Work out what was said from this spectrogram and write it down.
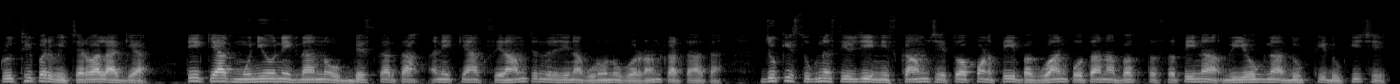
પૃથ્વી પર વિચારવા લાગ્યા. તે ક્યાંક મુનિઓને જ્ઞાનનો ઉપદેશ કરતા અને ક્યાંક શ્રી રામચંદ્રજીના ગુણોનું વર્ણન કરતા હતા. જો કે સુગ્ન શિવજી નિષ્કામ છે, તો પણ તે ભગવાન પોતાના ભક્ત સતીના વિયોગના દુઃખથી દુઃખી છે.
